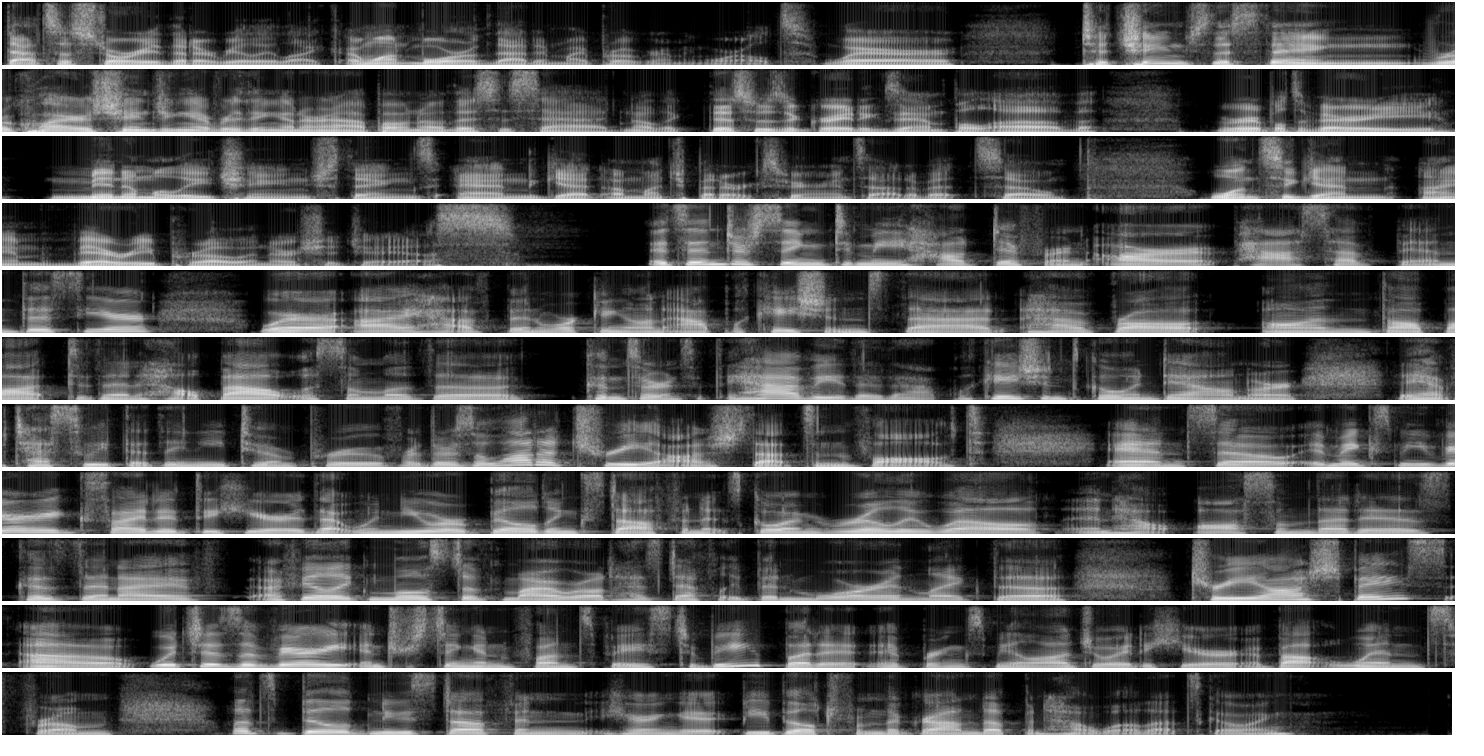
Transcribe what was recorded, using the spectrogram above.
that's a story that I really like. I want more of that in my programming world where to change this thing requires changing everything in our app. Oh no, this is sad. No, like this was a great example of we were able to very minimally change things and get a much better experience out of it. So once again, I am very pro inertia JS. It's interesting to me how different our paths have been this year, where I have been working on applications that have brought on Thoughtbot to then help out with some of the concerns that they have. Either the application's going down or they have a test suite that they need to improve, or there's a lot of triage that's involved. And so it makes me very excited to hear that when you are building stuff and it's going really well and how awesome that is. Cause then I I feel like most of my world has definitely been more in like the triage space, uh, which is a very interesting and fun space to be, but it, it brings me a lot of joy to hear about wins from let's build new stuff and hearing it be built from the ground up and how well that's going.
